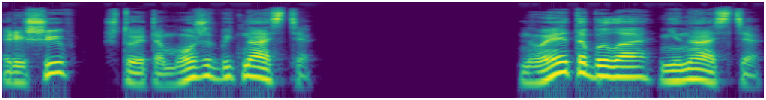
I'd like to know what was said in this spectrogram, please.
решив, что это может быть Настя. Но это была не Настя.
